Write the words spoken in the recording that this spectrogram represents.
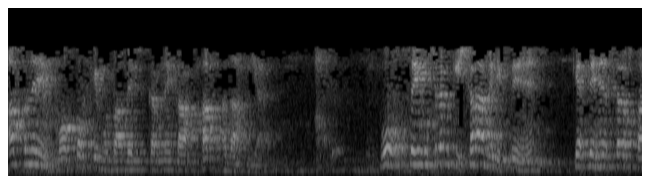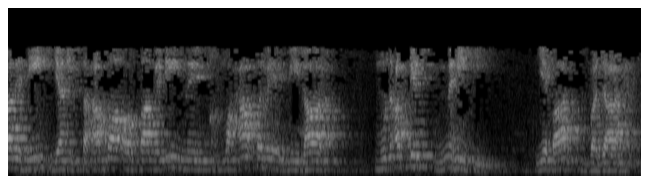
اپنے موقف کے مطابق کرنے کا حق ادا کیا ہے۔ وہ صحیح مسلم کی شرح میں لکھتے ہیں، کہتے ہیں، سرف صالحین یعنی صحابہ اور قابلین نے محافل میلاد منعقد نہیں کی۔ یہ بات بجا ہے۔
